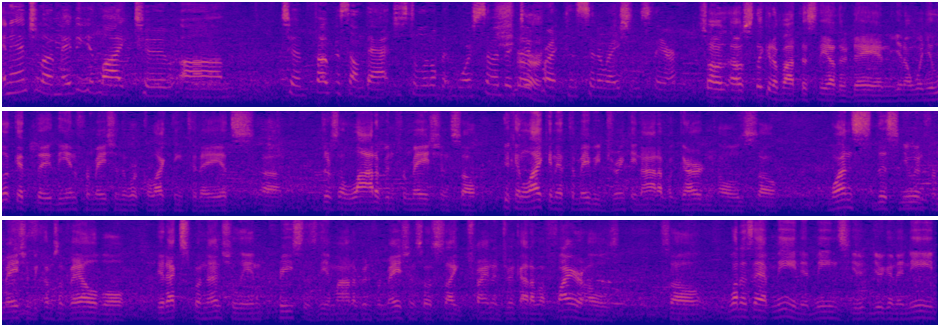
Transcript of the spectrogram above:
And Angelo, maybe you'd like to um, to focus on that just a little bit more, some of the sure. different considerations there. So I was thinking about this the other day, and you know, when you look at the, the information that we're collecting today, it's uh, there's a lot of information. So you can liken it to maybe drinking out of a garden hose. So once this new information becomes available, it exponentially increases the amount of information. So it's like trying to drink out of a fire hose. So what does that mean? It means you, you're going to need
